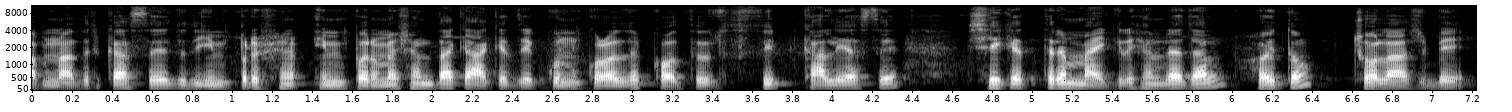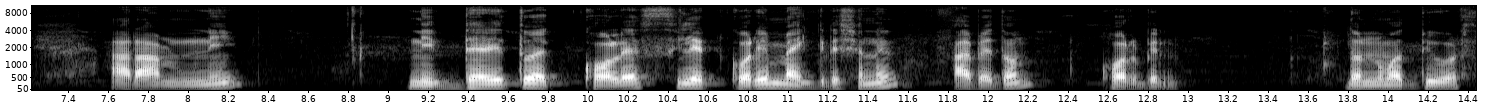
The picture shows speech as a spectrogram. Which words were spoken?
আপনাদের কাছে যদি ইনফরমেশন ইনফরমেশন থাকে, আগে যে কোন কলেজে কত সিট খালি আছে, সেক্ষেত্রে মাইগ্রেশন রেজাল্ট হয়তো চলে আসবে। আর আপনি নির্ধারিত এক কলেজ সিলেক্ট করে মাইগ্রেশনের আবেদন করবেন। ধন্যবাদ ভিউয়ার্স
